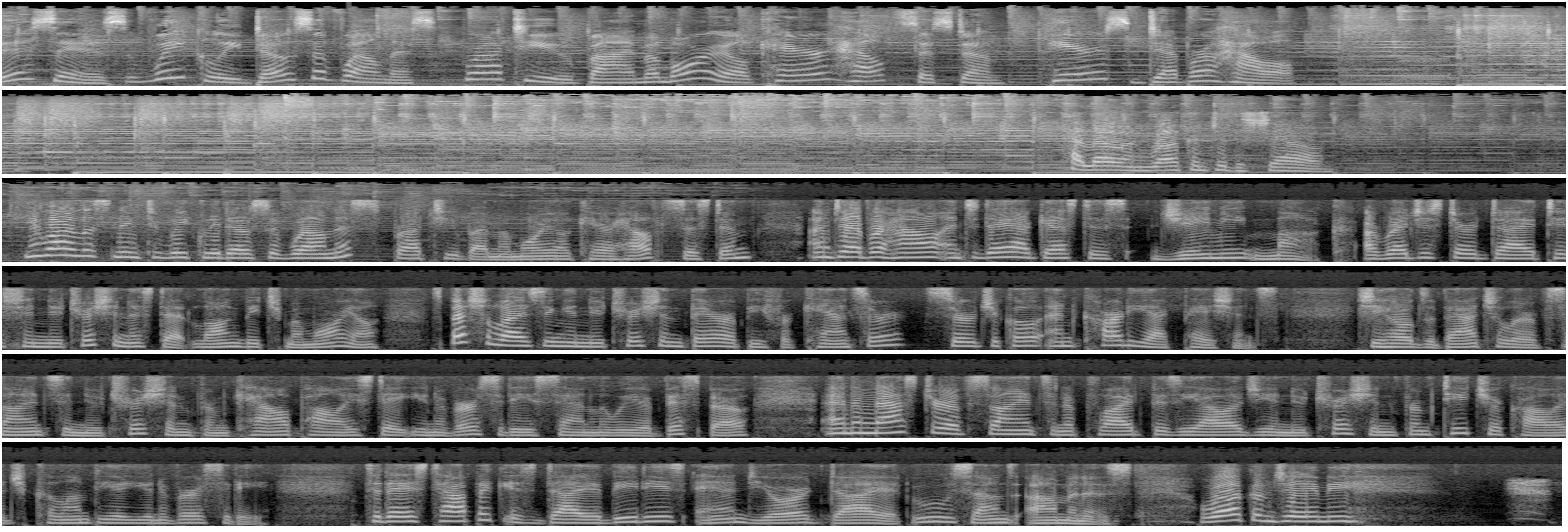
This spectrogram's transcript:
This is Weekly Dose of Wellness, brought to you by Memorial Care Health System. Here's Deborah Howell. Hello and welcome to the show. You are listening to Weekly Dose of Wellness, brought to you by Memorial Care Health System. I'm Deborah Howell, and today our guest is Jamie Mock, a registered dietitian nutritionist at Long Beach Memorial, specializing in nutrition therapy for cancer, surgical, and cardiac patients. She holds a Bachelor of Science in Nutrition from Cal Poly State University, San Luis Obispo, and a Master of Science in Applied Physiology and Nutrition from Teacher College, Columbia University. Today's topic is diabetes and your diet. Ooh, sounds ominous. Welcome, Jamie.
